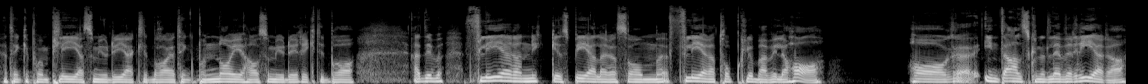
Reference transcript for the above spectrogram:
Jag tänker på en Plea som gjorde det jäkligt bra. Jag tänker på en Neuhaus som gjorde det riktigt bra. Det var flera nyckelspelare som flera toppklubbar ville ha har eh, inte alls kunnat leverera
